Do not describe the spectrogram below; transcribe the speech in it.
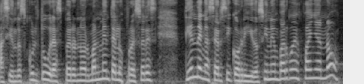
haciendo esculturas, pero normalmente los profesores tienden a ser psicorrígidos. Sin embargo, en España no.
